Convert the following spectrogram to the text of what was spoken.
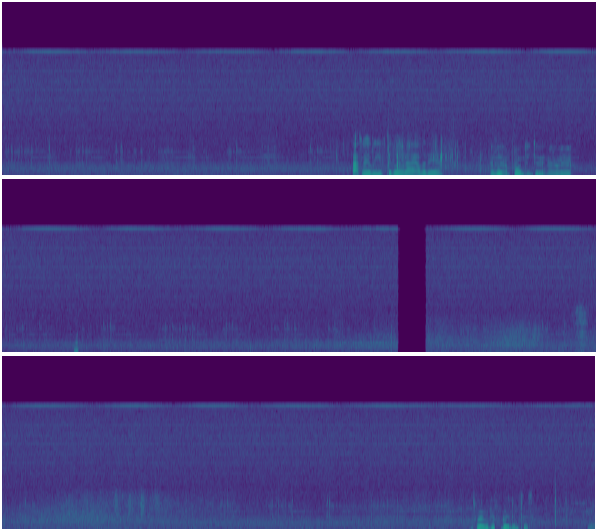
That's where we have to go, right over there. Is it? I'm pointing to it now, yeah. That's where we just been, isn't it? Yeah.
